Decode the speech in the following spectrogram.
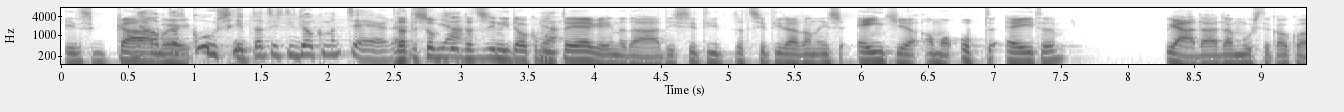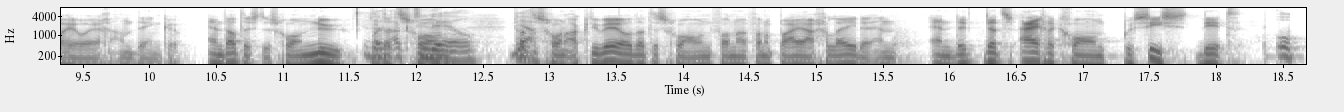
in zijn Ja, op kamer. dat cruiseschip. Dat is die documentaire. Dat is, op, ja. dat is in die documentaire inderdaad. Die zit die, dat zit hij daar dan in zijn eentje allemaal op te eten. Ja, daar, daar moest ik ook wel heel erg aan denken. En dat is dus gewoon nu. Maar dat is gewoon, actueel. dat Ja. is gewoon actueel. Dat is gewoon van, een- van een paar jaar geleden. En, en dit, dat is eigenlijk gewoon precies dit. Op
